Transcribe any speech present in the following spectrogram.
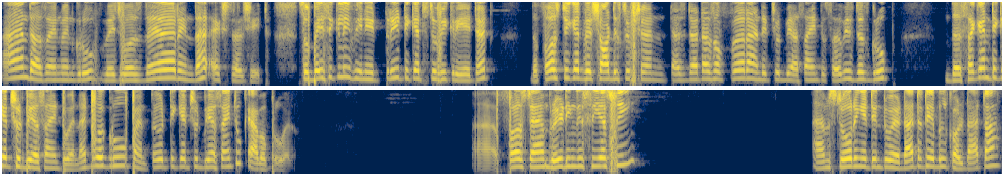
and the assignment group, which was there in the Excel sheet. So basically, we need three tickets to be created. The first ticket with short description, test data software, and it should be assigned to service desk group. The second ticket should be assigned to a network group, and third ticket should be assigned to cab approval. Uh, first, I am reading the CSV. I am storing it into a data table called data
